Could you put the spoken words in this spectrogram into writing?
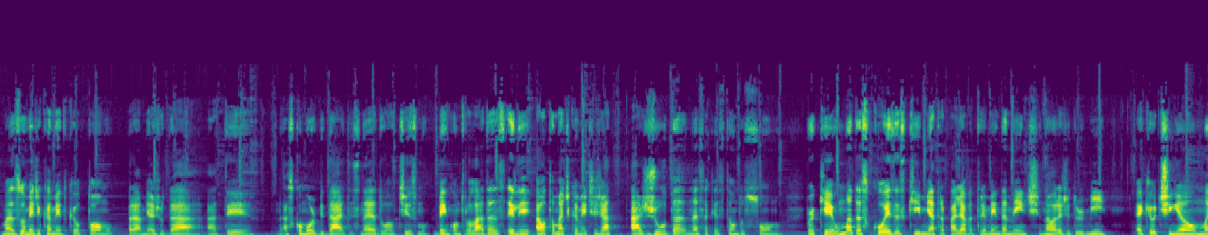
mas o medicamento que eu tomo para me ajudar a ter as comorbidades né, do autismo bem controladas, ele automaticamente já ajuda nessa questão do sono. Porque uma das coisas que me atrapalhava tremendamente na hora de dormir é que eu tinha uma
